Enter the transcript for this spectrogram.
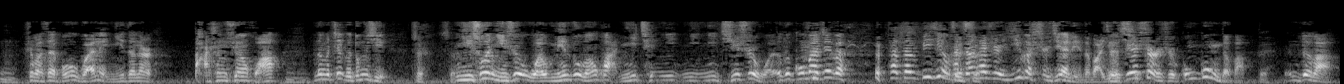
嗯是吧？在博物馆里，你在那儿大声喧哗，嗯那么这个东西。是是。你说你是我民族文化，你歧你你你歧视我，恐怕这个 他他毕竟咱还是一个世界里的吧，有些事儿是公共的吧，对对吧？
